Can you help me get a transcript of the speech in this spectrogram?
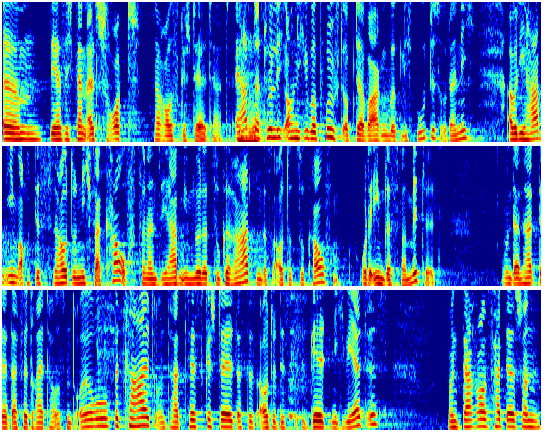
ähm, der sich dann als Schrott herausgestellt hat. Er mhm. hat natürlich auch nicht überprüft, ob der Wagen wirklich gut ist oder nicht, aber die haben ihm auch das Auto nicht verkauft, sondern sie haben ihm nur dazu geraten, das Auto zu kaufen oder ihm das vermittelt. Und dann hat er dafür 3000 Euro bezahlt und hat festgestellt, dass das Auto das Geld nicht wert ist. Und daraus hat er schon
